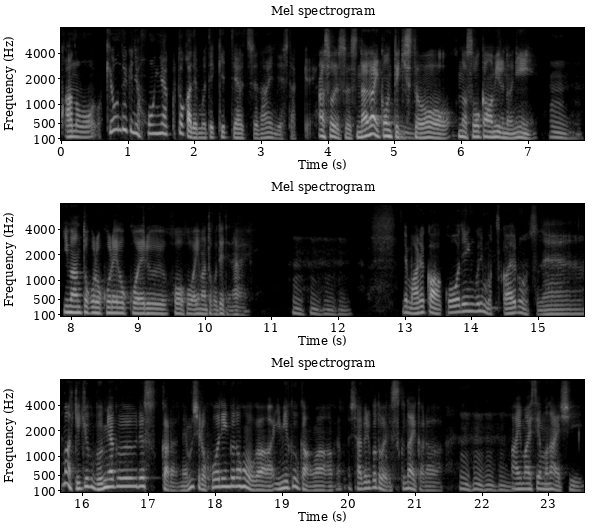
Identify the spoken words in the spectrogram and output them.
あの、基本的に翻訳とかで無敵ってやつじゃないんでしたっけ？あ、そうです、そうです。長いコンテキストをの相関を見るのに、うん。今のところこれを超える方法は今のところ出てない。うん、うん、うん、うん。でもあれか、コーディングにも使えるんですね。まあ結局文脈ですからね、むしろコーディングの方が意味空間は喋る言葉より少ないから。曖昧性もないし、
